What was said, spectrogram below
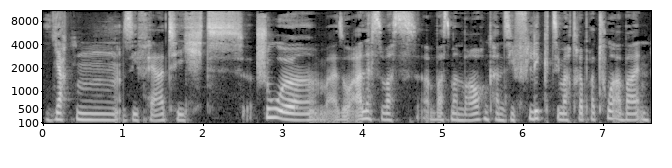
Jacken, sie fertigt Schuhe, also alles, was, was man brauchen kann. Sie flickt, sie macht Reparaturarbeiten,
